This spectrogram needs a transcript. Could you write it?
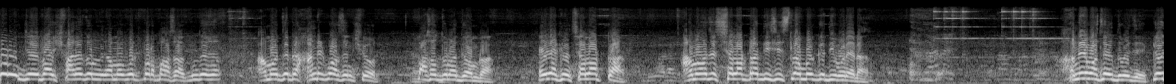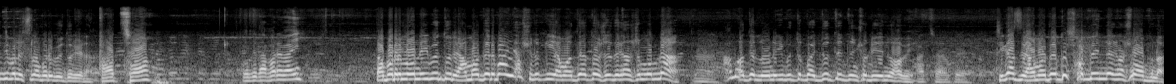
ধরেন যে ভাই সাড়ে তিন আমার পুরো পাঁচ হাত কিন্তু আমাদের হান্ড্রেড পার্সেন্ট শিওর পাঁচ হাত দিব আমরা। এই দেখেন স্যালাডটা আমরা যে স্যালাডটা দিচ্ছি ইসলামপুরকে দিব না হান্ড্রেড পার্সেন্ট দেবে যে কেউ দিব না ইসলামপুরের ভিতরে এটা। আচ্ছা। ওকে তারপরে ভাই? তারপরে লোনের ভিতরে আমাদের ভাই আসলে কি আমাদের তো সেটা দেখানো সম্ভব না? আমাদের লোনের ভিতরে প্রায় দু তিন তিনশো ডিজাইন হবে। আচ্ছা ওকে। ঠিক আছে? আমাদের তো সব দিন দেখানো সম্ভব না।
